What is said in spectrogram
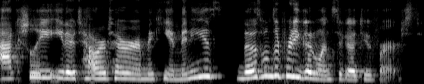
actually either Tower of Terror or Mickey and Minnie's. Those ones are pretty good ones to go to first.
